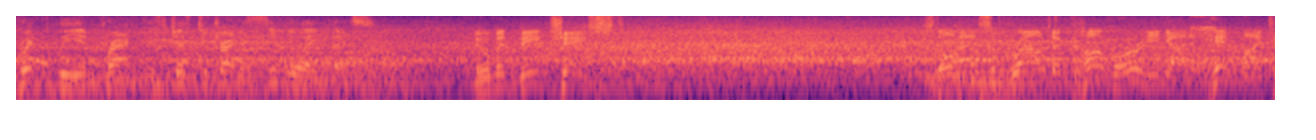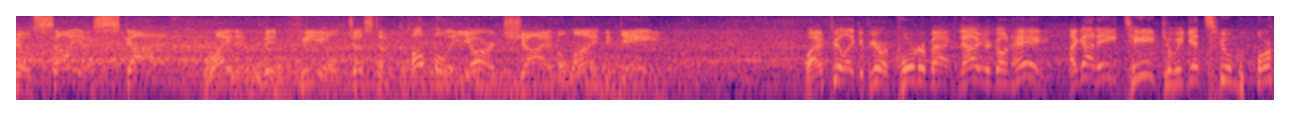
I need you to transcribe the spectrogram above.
quickly in practice just to try to simulate this. Newman being chased. Still has some ground to cover. He got hit by Josiah Scott right at midfield, just a couple of yards shy of the line to gain. Well, I feel like if you're a quarterback now, you're going, hey, I got 18. Can we get two more?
